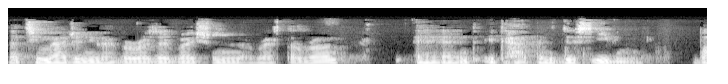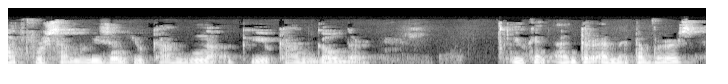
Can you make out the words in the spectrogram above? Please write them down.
Let's imagine you have a reservation in a restaurant and it happens this evening but for some reason you can't you can't go there. You can enter a metaverse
